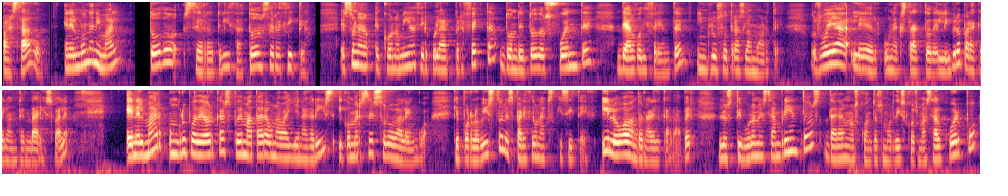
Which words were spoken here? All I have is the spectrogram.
pasado. En el mundo animal todo se reutiliza, todo se recicla. Es una economía circular perfecta donde todo es fuente de algo diferente, incluso tras la muerte. Os voy a leer un extracto del libro para que lo entendáis, ¿vale? En el mar, un grupo de orcas puede matar a una ballena gris y comerse solo la lengua, que por lo visto les parece una exquisitez, y luego abandonar el cadáver. Los tiburones hambrientos darán unos cuantos mordiscos más al cuerpo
